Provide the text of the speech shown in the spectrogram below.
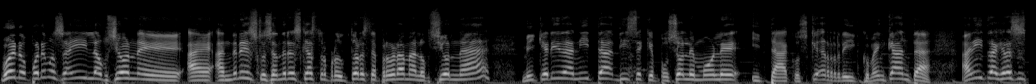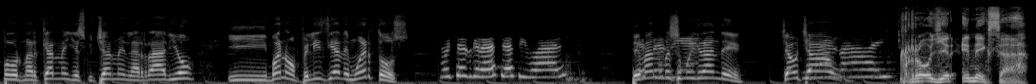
Bueno, ponemos ahí la opción eh, Andrés, José Andrés Castro, productor de este programa, la opción A. Mi querida Anita dice que pozole, mole y tacos. Qué rico, me encanta. Anita, gracias por marcarme y escucharme en la radio. Y bueno, feliz Día de Muertos. Muchas gracias, igual. Te mando un beso muy grande. Chao, chao. Bye, bye. Roger en Exa.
